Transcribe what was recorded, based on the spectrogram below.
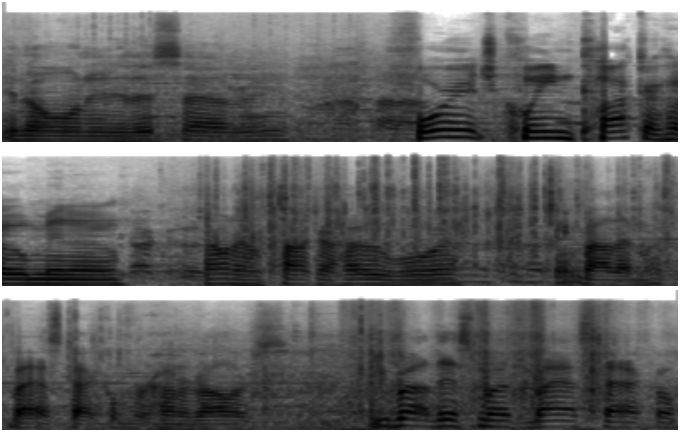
You don't want any of this side, right? Four inch queen cockerho minnow. I don't know, Takaho, boy. Can't buy that much bass tackle for $100. You buy this much bass tackle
